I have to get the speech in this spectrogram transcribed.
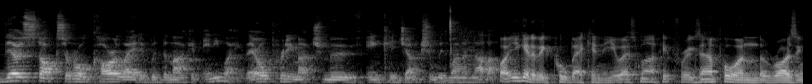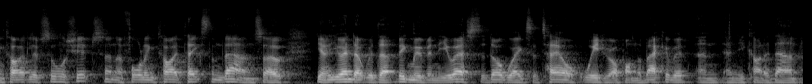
Those stocks are all correlated with the market anyway. They all pretty much move in conjunction with one another. Well, you get a big pullback in the US market, for example, and the rising tide lifts all ships and a falling tide takes them down. So, you know, you end up with that big move in the US, the dog wags the tail, we drop on the back of it, and, and you're kind of down.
